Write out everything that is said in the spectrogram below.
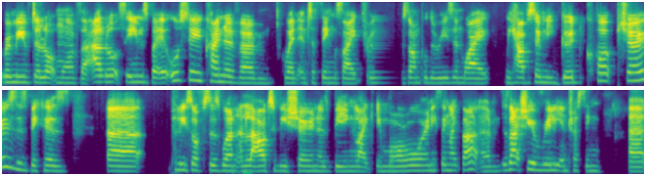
removed a lot more of the adult themes, but it also kind of um, went into things like, for example, the reason why we have so many good cop shows is because uh, police officers weren't allowed to be shown as being like immoral or anything like that. Um, there's actually a really interesting uh,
